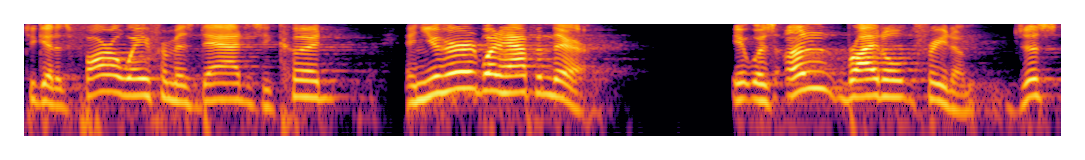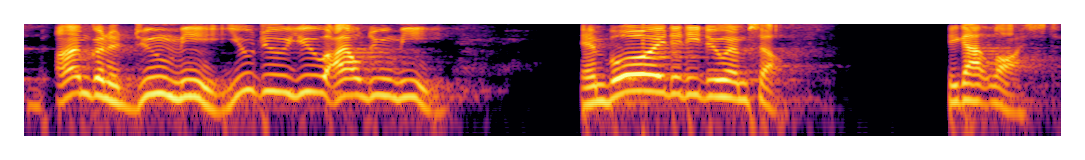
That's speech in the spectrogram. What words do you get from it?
to get as far away from his dad as he could. And you heard what happened there. It was unbridled freedom. Just, I'm going to do me. You do you, I'll do me. And boy, did he do himself. He got lost.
